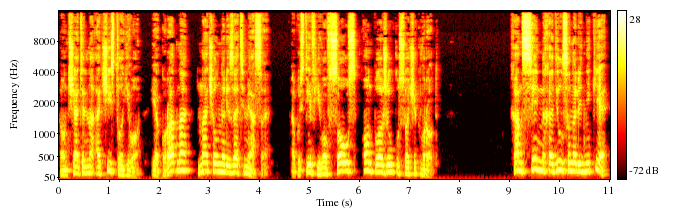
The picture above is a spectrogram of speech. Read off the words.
Он тщательно очистил его и аккуратно начал нарезать мясо. Опустив его в соус, он положил кусочек в рот. Хан Сень находился на леднике,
